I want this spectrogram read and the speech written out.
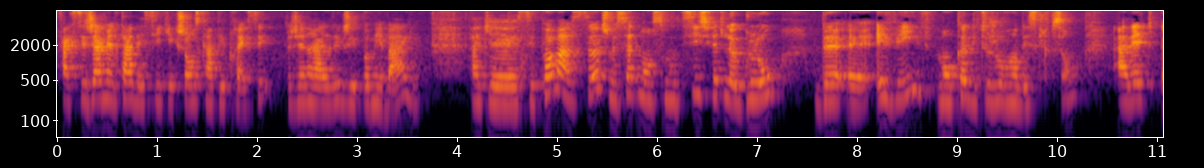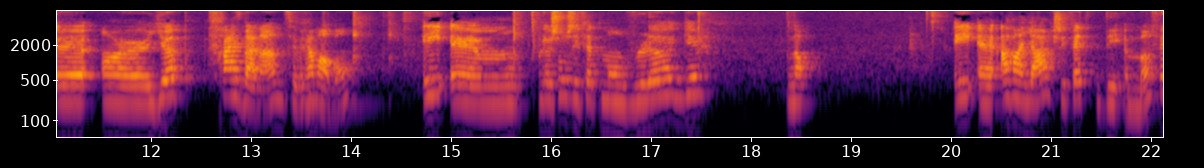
Fait que c'est jamais le temps d'essayer quelque chose quand t'es pressée. Je viens de réaliser que j'ai pas mes bagues. Fait que euh, c'est pas mal ça. Je me suis fait mon smoothie, j'ai fait le glow de euh, Evive. Mon code est toujours en description. Avec un Yup fraise banane, c'est vraiment bon. Et le jour j'ai fait mon vlog, non, et euh, avant hier, j'ai fait des muffins.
